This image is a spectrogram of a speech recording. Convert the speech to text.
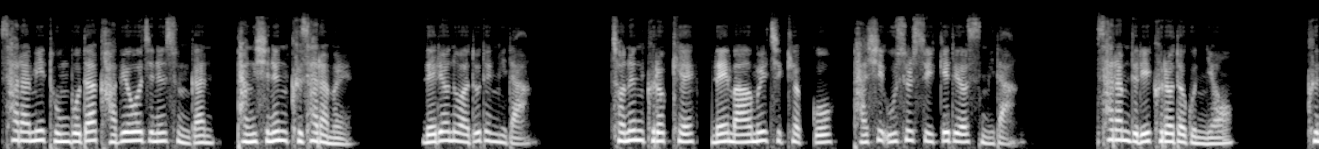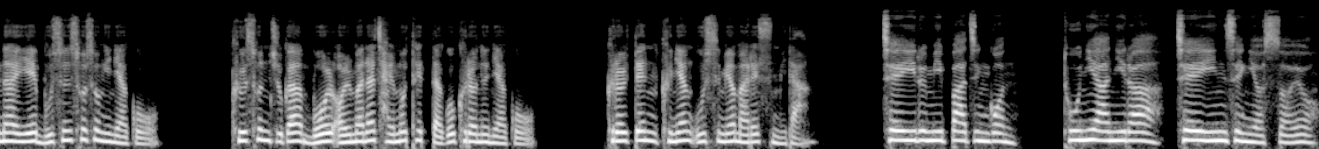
사람이 돈보다 가벼워지는 순간 당신은 그 사람을 내려놓아도 됩니다. 저는 그렇게 내 마음을 지켰고 다시 웃을 수 있게 되었습니다. 사람들이 그러더군요. 그 나이에 무슨 소송이냐고. 그 손주가 뭘 얼마나 잘못했다고 그러느냐고. 그럴 땐 그냥 웃으며 말했습니다. 제 이름이 빠진 건 돈이 아니라 제 인생이었어요.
